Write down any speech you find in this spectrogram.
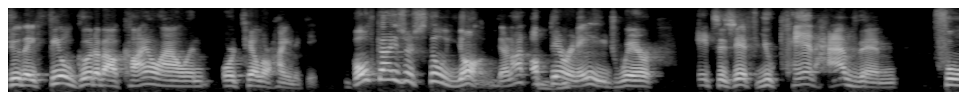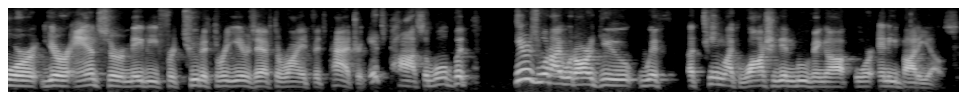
do they feel good about Kyle Allen or Taylor Heinicke? Both guys are still young. They're not up there mm-hmm. in age where it's as if you can't have them for your answer maybe for two to three years after Ryan Fitzpatrick. It's possible, but here's what I would argue with a team like Washington moving up or anybody else.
